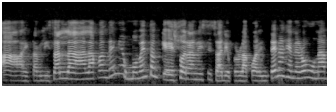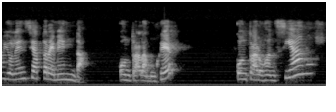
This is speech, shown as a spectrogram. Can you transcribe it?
a estabilizar la, la pandemia, un momento en que eso era necesario, pero la cuarentena generó una violencia tremenda contra la mujer, contra los ancianos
